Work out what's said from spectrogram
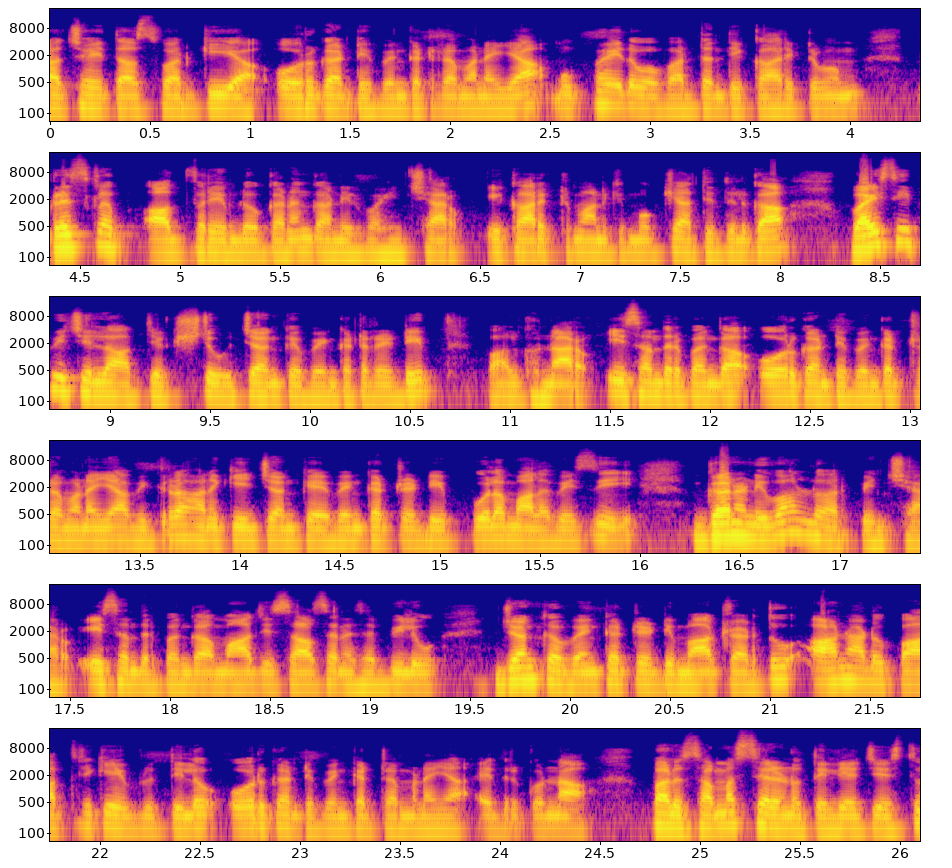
రచయిత స్వర్గీయ ఓర్గంటి వెంకటరమణయ్య ముప్పై ఐదవ వర్ధంతి కార్యక్రమం ప్రెస్ క్లబ్ ఆధ్వర్యంలో ఘనంగా నిర్వహించారు. ఈ కార్యక్రమానికి ముఖ్య అతిథులుగా వైసీపీ జిల్లా అధ్యక్షుడు జంకె వెంకటరెడ్డి పాల్గొన్నారు. ఈ సందర్భంగా ఓర్గంటి వెంకటరమణయ్య విగ్రహానికి జంకె వెంకటరెడ్డి పూలమాల వేసి ఘన నివాళులు అర్పించారు. ఈ సందర్భంగా మాజీ శాసనసభ్యులు జంక వెంకటరెడ్డి మాట్లాడుతూ ఆనాడు పాత్రికేయ వృత్తిలో ఓర్గంటి వెంకటరమణయ్య ఎదుర్కొన్న పలు సమస్యలను తెలియజేస్తూ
